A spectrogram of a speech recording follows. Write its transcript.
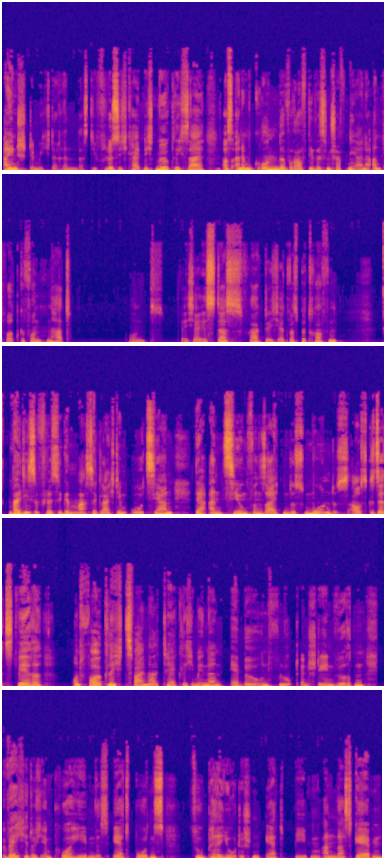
einstimmig darin, dass die Flüssigkeit nicht möglich sei, aus einem Grunde, worauf die Wissenschaft nie eine Antwort gefunden hat. Und welcher ist das? fragte ich etwas betroffen. Weil diese flüssige Masse gleich dem Ozean der Anziehung von Seiten des Mondes ausgesetzt wäre und folglich zweimal täglich im Innern Ebbe und Flut entstehen würden, welche durch Emporheben des Erdbodens zu periodischen Erdbeben Anlass gäben.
